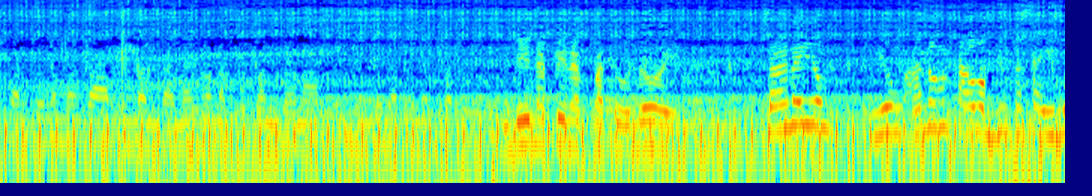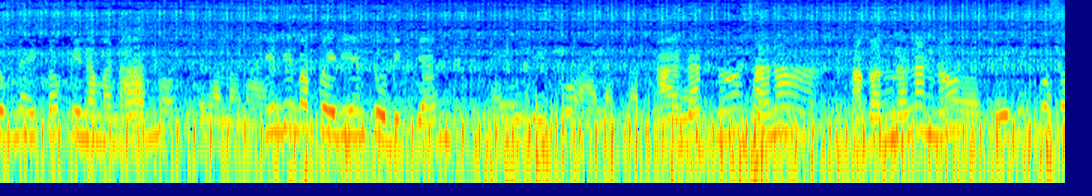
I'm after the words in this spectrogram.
parte ng magaring banda, mayroon na po banda natin. Hindi na pinagpatuloy. Hindi na pinagpatuloy. Sana yung yung anong tawag dito sa ilog na ito, pinamanaan? Opo, sinaman natin. Hindi ba pwede yung tubig diyan? Ay, hindi po, alat na po. Alat, no? Sana tabang na lang, no? Oh, pwede po sa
